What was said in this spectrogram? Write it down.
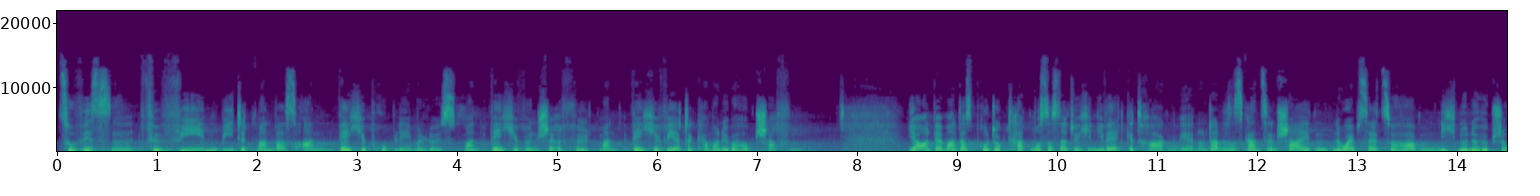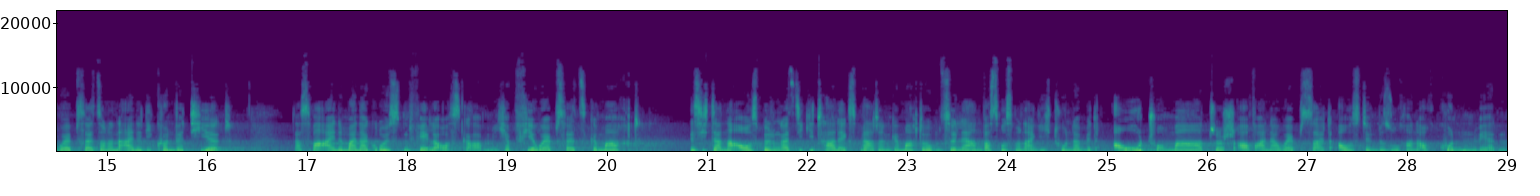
Zu wissen, für wen bietet man was an? Welche Probleme löst man? Welche Wünsche erfüllt man? Welche Werte kann man überhaupt schaffen? Ja, und wenn man das Produkt hat, muss es natürlich in die Welt getragen werden. Und dann ist es ganz entscheidend, eine Website zu haben, nicht nur eine hübsche Website, sondern eine, die konvertiert. Das war eine meiner größten Fehlausgaben. Ich habe vier Websites gemacht, bis ich dann eine Ausbildung als Digitalexpertin gemacht habe, um zu lernen, was muss man eigentlich tun, damit automatisch auf einer Website aus den Besuchern auch Kunden werden.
